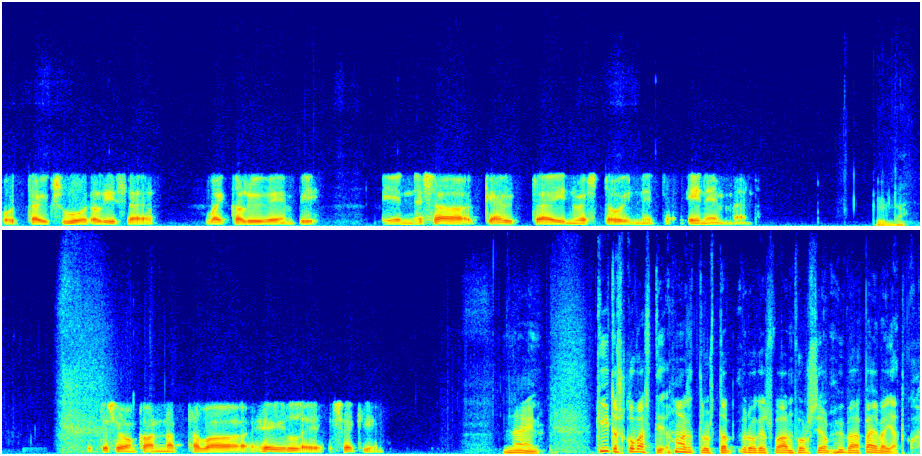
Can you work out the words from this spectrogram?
ottaa yksi vuoro lisää, vaikka lyhyempi, niin ne saa käyttää investoinnit enemmän. Kyllä. Että se on kannattavaa heille sekin. Näin. Kiitos kovasti haastattelusta, Roger Svanfors, ja hyvää päivänjatkoa.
